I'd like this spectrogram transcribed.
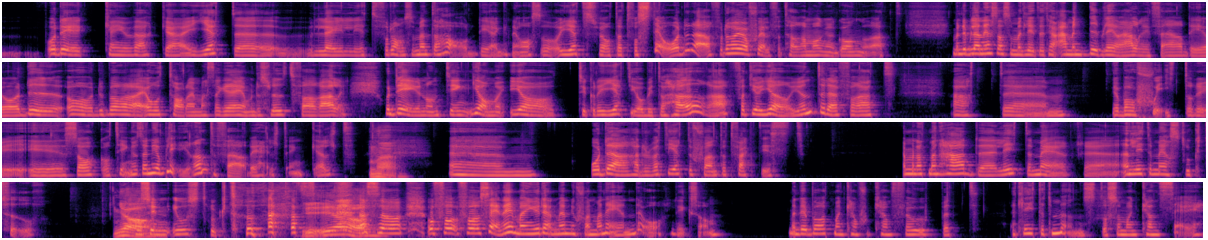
och det kan ju verka jättelöjligt för de som inte har diagnos och jättesvårt att förstå det där. För det har jag själv fått höra många gånger att men det blir nästan som ett litet, ja men du blir aldrig färdig och du, åh, du bara åtar dig en massa grejer men du slutför aldrig. Och det är ju någonting, jag, jag tycker det är jättejobbigt att höra för att jag gör ju inte det för att, att ehm, jag bara skiter i, i saker och ting utan jag blir inte färdig helt enkelt. Nej. Ehm, och där hade det varit jätteskönt att faktiskt, jag menar att man hade lite mer, eh, en lite mer struktur Ja, på sin ostruktur. ja. alltså, och för, för sen är man ju den människan man är ändå. Liksom. Men det är bara att man kanske kan få upp ett, ett litet mönster som man kan se.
